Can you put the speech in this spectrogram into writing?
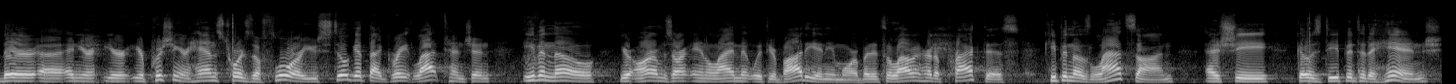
there, uh, and you're, you're, you're pushing your hands towards the floor, you still get that great lat tension even though your arms aren't in alignment with your body anymore, but it's allowing her to practice keeping those lats on as she goes deep into the hinge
